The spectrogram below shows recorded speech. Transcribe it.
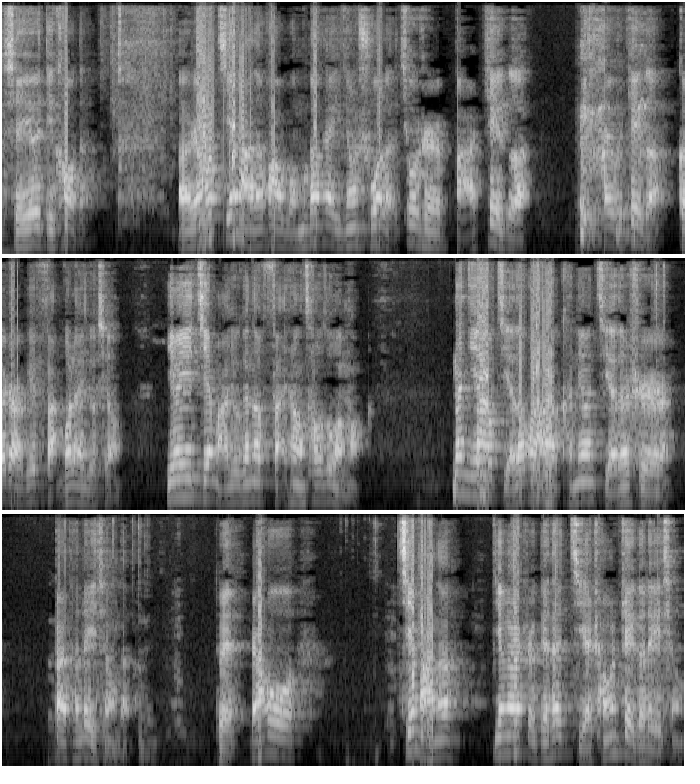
写一个 decode。呃，然后解码的话，我们刚才已经说了，就是把这个还有这个搁这儿给反过来就行。因为解码就跟它反向操作嘛，那你要解的话，肯定解的是 byte 类型的，对，然后解码呢，应该是给它解成这个类型，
